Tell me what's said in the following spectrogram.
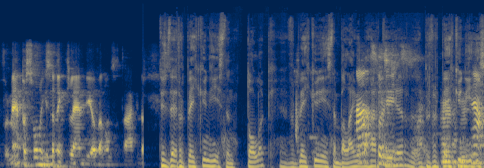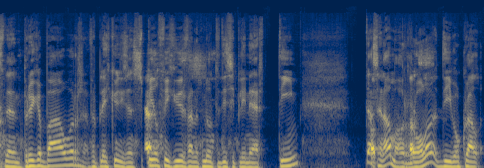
voor mij persoonlijk is dat een klein deel van onze taken. Dus de verpleegkundige is een tolk, een verpleegkundige is een belangenbehartiger, ah, een verpleegkundige ja. is een bruggenbouwer, een verpleegkundige is een speelfiguur van het multidisciplinair team. Dat zijn allemaal rollen die ook wel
